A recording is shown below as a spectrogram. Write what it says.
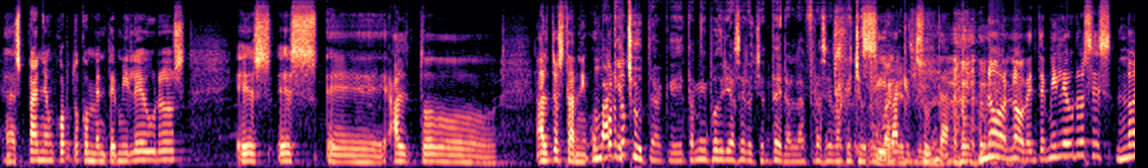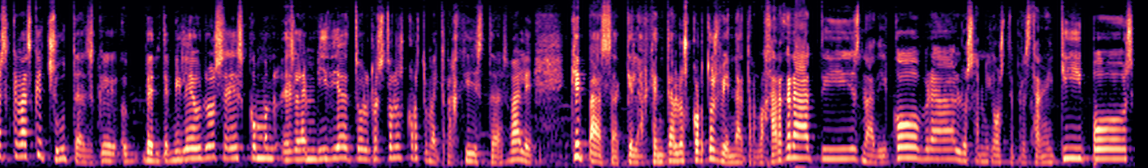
En España un corto con 20.000 euros es, es eh, alto alto standing. Un Va corto que chuta, que también podría ser ochentera la frase va que chuta. Sí, va que chuta. No, no, 20.000 euros es, no es que vas que chutas, es que 20.000 euros es como es la envidia de todo el resto de los cortometrajistas, ¿vale? ¿Qué pasa? Que la gente a los cortos viene a trabajar gratis, nadie cobra, los amigos te prestan equipos,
